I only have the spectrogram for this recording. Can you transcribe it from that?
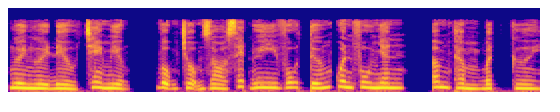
người người đều che miệng, vụng trộm dò xét uy vũ tướng quân phu nhân, âm thầm bật cười.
